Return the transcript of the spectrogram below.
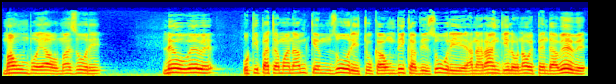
maumbo yao mazuri. Leo wewe ukipata mwanamke mzuri tukaumbika vizuri ana rangi ile unaoipenda wewe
